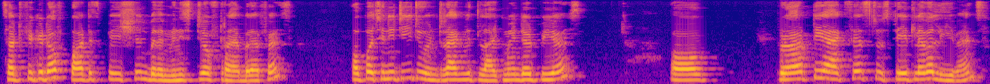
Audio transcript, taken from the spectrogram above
certificate of participation by the Ministry of Tribal Affairs, opportunity to interact with like-minded peers, uh, priority access to state level events,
